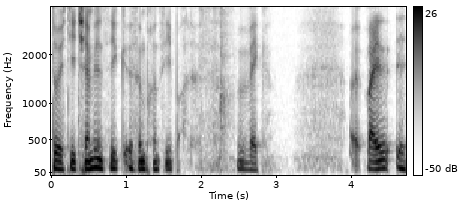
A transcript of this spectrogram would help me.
durch die Champions League ist im Prinzip alles weg. Weil äh,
